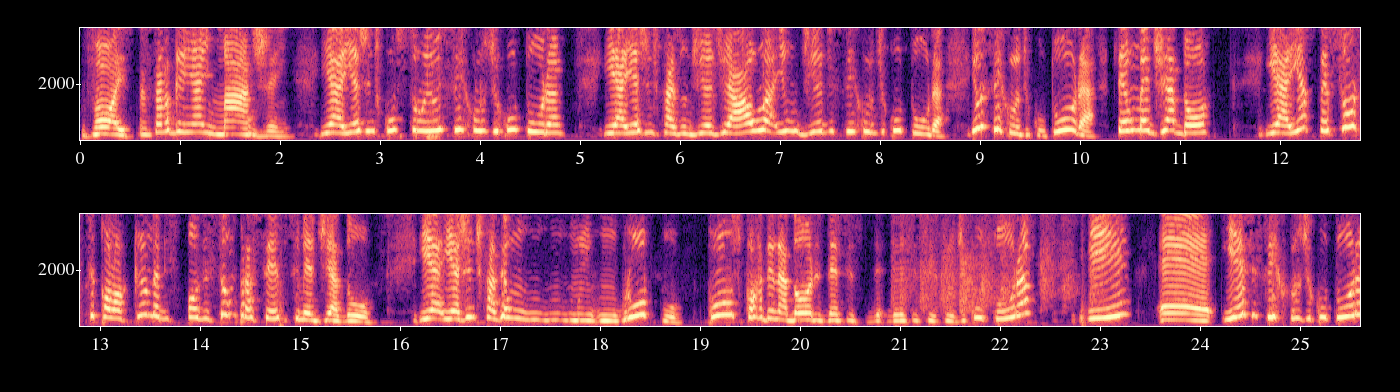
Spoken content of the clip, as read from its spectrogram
voz, precisavam ganhar imagem. E aí a gente construiu os círculos de cultura. E aí a gente faz um dia de aula e um dia de círculo de cultura. E o círculo de cultura tem um mediador. E aí as pessoas se colocando à disposição para ser esse mediador. E, e, a gente fazer um, um, um grupo com os coordenadores desse, desse círculo de cultura e é, e esse círculo de cultura,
